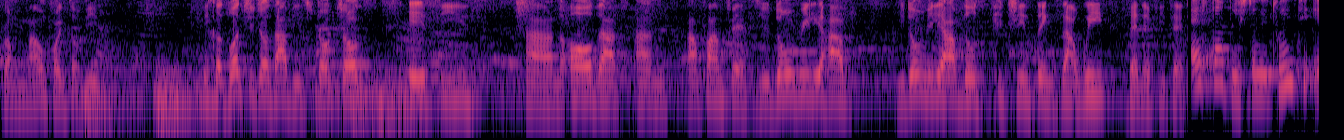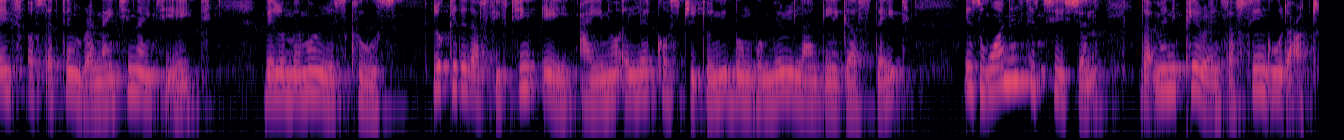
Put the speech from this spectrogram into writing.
from my own point of view. Because what you just have is structures, ACs, and all that, and, and fanfares. You don't really have you don't really have those teaching things that we benefited. Established on the 28th of September 1998, Bello Memorial Schools, located at 15A Aino Eleko Street, Onigbongbo, Maryland, Lagos State, is one institution that many parents have singled out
